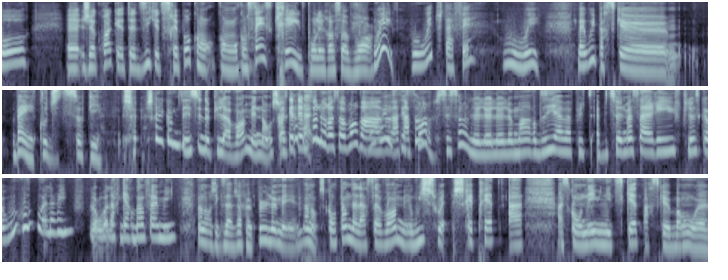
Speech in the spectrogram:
euh, je crois que tu as dit que tu serais pas qu'on s'inscrive pour les recevoir. Oui, oui, oui, tout à fait. Oui, oui. Ben oui, parce que, ben écoute, je dis ça, puis je, serais comme déçue depuis l'avoir, mais non. Je Parce que t'aimes ça le recevoir dans, oui, à ta porte? C'est ça. Le, le, le, mardi, habituellement, ça arrive. Puis là, c'est comme, wouhou, elle arrive. Là, on va la regarder en famille. Non, non, j'exagère un peu, là, mais non, non, je suis contente de la recevoir. Mais oui, je, je serais prête à, à ce qu'on ait une étiquette parce que, bon, euh,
